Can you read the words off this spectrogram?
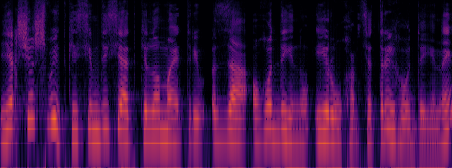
Якщо швидкість 70 км за годину і рухався 3 години,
